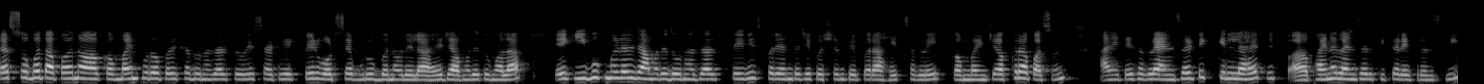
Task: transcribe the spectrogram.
त्याचसोबत आपण कंबाईन पूर्व परीक्षा दोन हजार चोवीससाठी एक पेड व्हॉट्सअप ग्रुप बनवलेला आहे ज्यामध्ये तुम्हाला एक ई बुक मिळेल ज्यामध्ये दोन हजार तेवीसपर्यंतचे क्वेश्चन पेपर आहेत सगळे कंबाईनचे अकरापासून आणि ते सगळे अँसर टिक केलेले आहेत विथ फायनल अँसर कीच्या रेफरन्सनी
